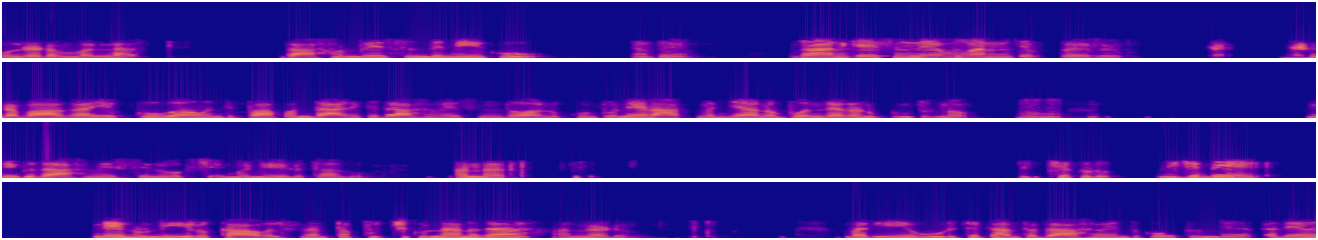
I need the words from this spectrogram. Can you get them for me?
ఉండడం వల్ల దాహం వేసింది నీకు. అదే. దానికి వేసిందేమో అని చెప్పారు. ఎండ బాగా ఎక్కువగా ఉంది పాపం దానికి దాహం వేసిందో అనుకుంటూ నేను ఆత్మజ్ఞానం పొందాను అనుకుంటున్నావు. నీకు దాహం వేస్తే నువ్వు ఒక చెంబు నీళ్ళు తాగు అన్నారు. పిచ్చకుడు నిజమే నేను నీరు కావలసినంత పుచ్చుకున్నానుగా అన్నాడు. మరి ఉడితికి అంత దాహం ఎందుకు అవుతుంది? అదేం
